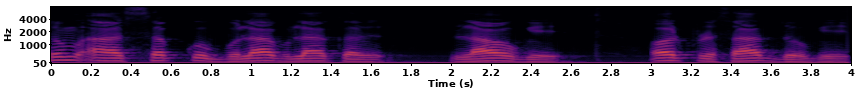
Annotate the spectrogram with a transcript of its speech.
तुम आज सबको बुला बुला कर लाओगे और प्रसाद दोगे।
